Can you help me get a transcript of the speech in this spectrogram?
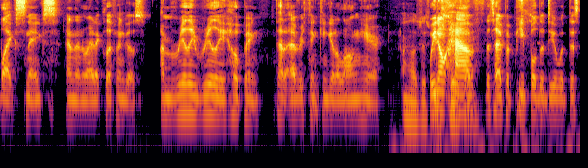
like snakes, and then right at Cliff and goes, "I'm really, really hoping that everything can get along here. I'll just. We don't super. have the type of people to deal with this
